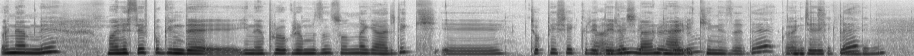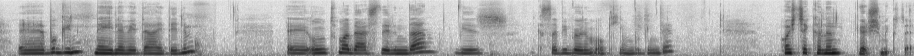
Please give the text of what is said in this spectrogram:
önemli. Maalesef bugün de e, yine programımızın sonuna geldik. Ee, çok teşekkür ben ederim teşekkür ben ederim. her ikinize de ben öncelikle. E, bugün neyle veda edelim? E, unutma derslerinden bir kısa bir bölüm okuyayım bugün de. Hoşçakalın, görüşmek üzere.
